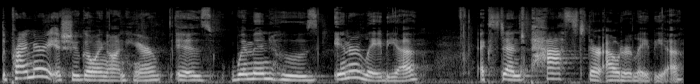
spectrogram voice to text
The primary issue going on here is women whose inner labia extend past their outer labia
